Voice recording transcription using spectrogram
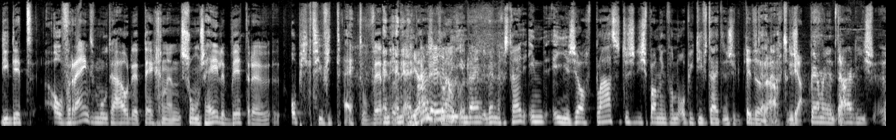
die dit overeind moet houden tegen een soms hele bittere objectiviteit of En, en, werkelijkheid. en Ja, inwendige strijd? In, in jezelf plaatsen tussen die spanning van de objectiviteit en de subjectiviteit. Inderdaad. Dus ja. permanent Ja. daar die... eh,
